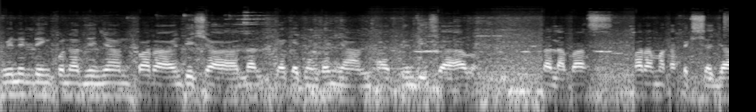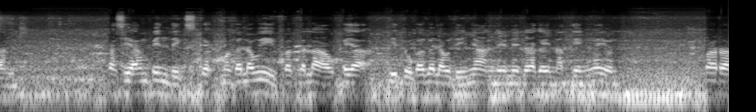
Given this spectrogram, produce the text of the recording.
Winilding ko na din yan para hindi siya gaganyan-ganyan at hindi siya lalabas para makafix siya dyan kasi ang bendix magalaw eh paggalaw. Kaya ito gagalaw din yan. Yun nilagay natin ngayon. Para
